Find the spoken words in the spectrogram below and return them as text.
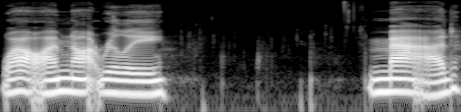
wow, I'm not really mad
